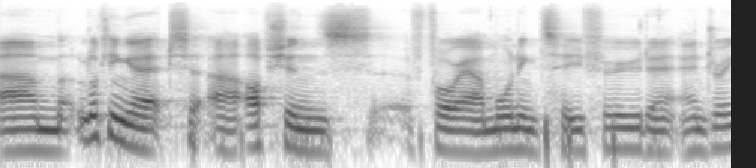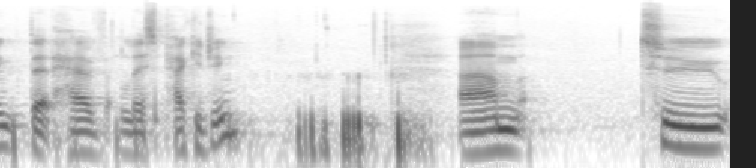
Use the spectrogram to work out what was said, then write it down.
Um, looking at uh, options for our morning tea food and drink that have less packaging. Um, to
